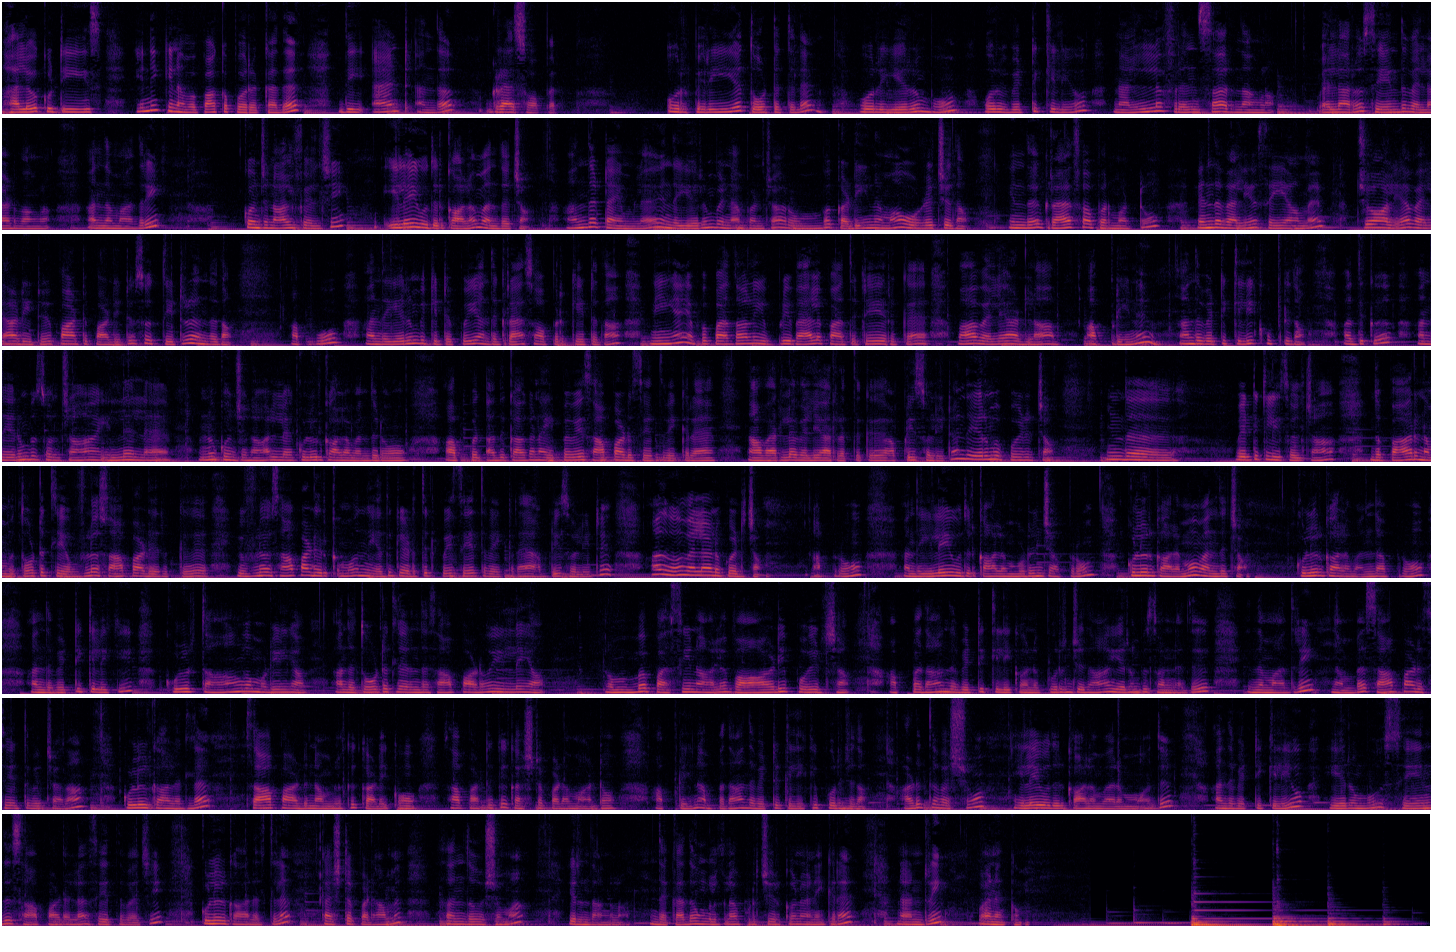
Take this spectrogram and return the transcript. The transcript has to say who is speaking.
Speaker 1: Hello குட்டீஸ். இன்றைக்கி நம்ம பார்க்க போகிற கதை the ant and the grasshopper ஒரு பெரிய தோட்டத்தில் ஒரு எறும்பும் ஒரு வெட்டுக்கிளியும் நல்ல ஃப்ரெண்ட்ஸாக இருந்தாங்களாம். எல்லாரும் சேர்ந்து விளையாடுவாங்களாம். அந்த மாதிரி கொஞ்ச நாள் கழிச்சு இலை உதிர்காலம் வந்துச்சான் அந்த டைமில் இந்த எறும்பு என்ன பண்ணுச்சா ரொம்ப கடினமாக உழைச்சிதான் இந்த கிராஸ் ஹாப்பர் மட்டும் எந்த வேலையும் செய்யாமல் ஜாலியாக விளையாடிட்டு பாட்டு பாடிட்டு சுற்றிட்டு இருந்ததாம் அப்போது அந்த எறும்புக்கிட்ட போய் அந்த கிராஸ் ஹாப்பர் கேட்டுதான் நீங்கள் எப்போ பார்த்தாலும் இப்படி வேலை பார்த்துட்டே இருக்க வா விளையாடலாம் அப்படின்னு அந்த வெட்டுக்கிளி கூப்பிட்டுதான். அதுக்கு அந்த எறும்பு சொல்கிறான் இல்லை இல்லை இன்னும் கொஞ்சம் நாளில் குளிர்காலம் வந்துடும். அப்போ அதுக்காக நான் இப்போவே சாப்பாடு சேர்த்து வைக்கிறேன். நான் வரல விளையாடுறதுக்கு அப்படி சொல்லிட்டு அந்த எறும்பு போயிடுச்சான் இந்த வெட்டுக்கிளி சொல்கிறான் இந்த பாரு நம்ம தோட்டத்தில் எவ்வளோ சாப்பாடு இருக்குது இவ்வளோ சாப்பாடு இருக்கும்போது நீ எதுக்கு எடுத்துகிட்டு போய் சேர்த்து வைக்கிற? அப்படி சொல்லிட்டு அதுவும் விளையாட போயிடுச்சான். அப்புறம் அந்த இலையுதிர் காலம் முடிஞ்ச அப்புறம் குளிர்காலமும் வந்துச்சான். குளிர்காலம் வந்த அப்புறம் அந்த கிளிக்கு குளிர் தாங்க முடியலையாம். அந்த தோட்டத்தில் இருந்த சாப்பாடும் இல்லையாம். ரொம்ப பசினால் வாடி போயிடுச்சான் அப்போ தான் அந்த வெட்டுக்கிளிக்கு ஒன்று புரிஞ்சுதான் எறும்பு சொன்னது. இந்த மாதிரி நம்ம சாப்பாடு சேர்த்து வச்சாதான் குளிர்காலத்தில் சாப்பாடு நம்மளுக்கு கிடைக்கும். சாப்பாட்டுக்கு கஷ்டப்பட மாட்டோம். அப்படின்னு அப்போ தான் அந்த வெட்டுக்கிளிக்கு புரிஞ்சுதான். அடுத்த வருஷம் இலையுதிர் காலம் வரும்போது அந்த வெட்டுக்கிளியும் எறும்பும் சேர்ந்து சாப்பாடெல்லாம் சேர்த்து வச்சு குளிர்காலத்தில் கஷ்டப்படாமல் சந்தோஷமாக இருந்தாங்களாம். இந்த கதை உங்களுக்கெல்லாம் பிடிச்சிருக்குன்னு நினைக்கிறேன். நன்றி. வணக்கம்.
